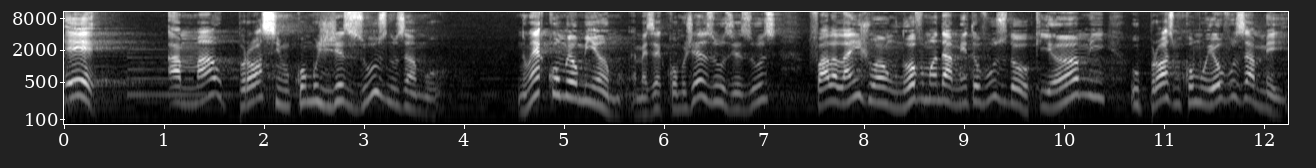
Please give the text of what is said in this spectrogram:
E amar o próximo como Jesus nos amou. Não é como eu me amo, mas é como Jesus. Jesus fala lá em João: um novo mandamento eu vos dou, que ame o próximo como eu vos amei.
